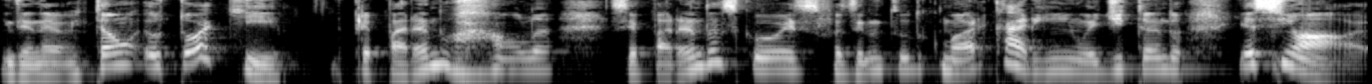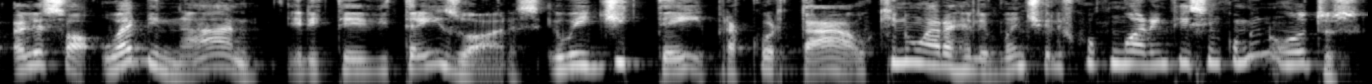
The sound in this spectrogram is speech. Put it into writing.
Entendeu? Então eu tô aqui preparando aula, separando as coisas, fazendo tudo com o maior carinho, editando. E assim, ó, olha só, o webinar, ele teve três horas. Eu editei para cortar o que não era relevante, ele ficou com 45 minutos.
